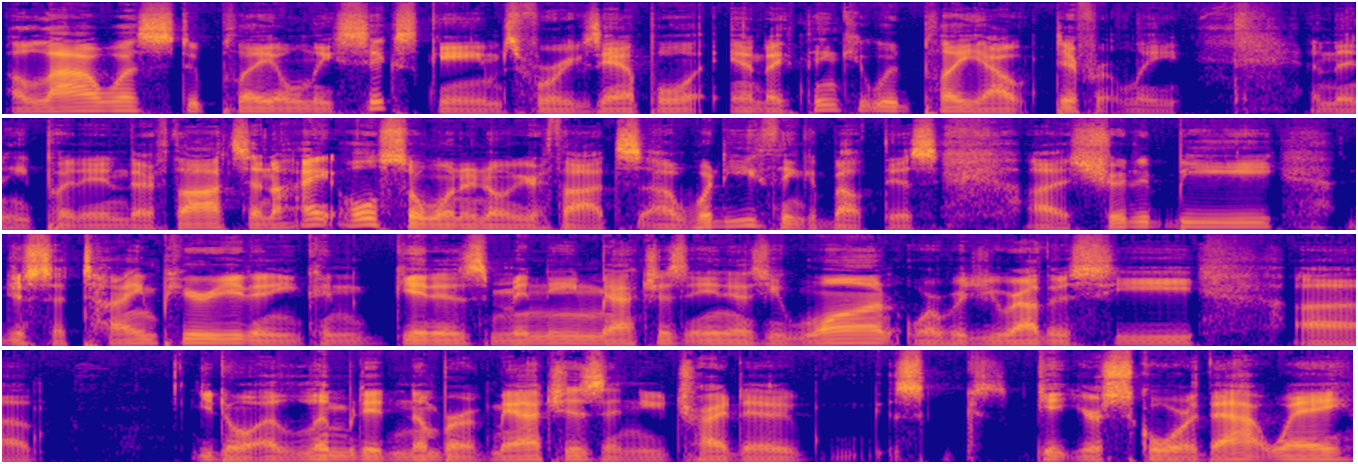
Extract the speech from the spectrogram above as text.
Allow us to play only six games, for example, and I think it would play out differently. And then he put in their thoughts, and I also want to know your thoughts. Uh, what do you think about this? Uh, should it be just a time period and you can get as many matches in as you want, or would you rather see. Uh, you know, a limited number of matches and you try to get your score that way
